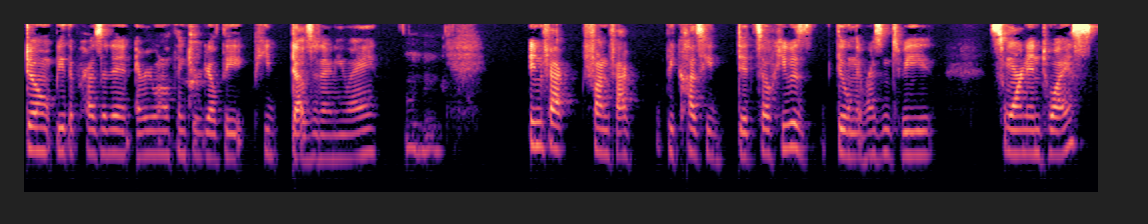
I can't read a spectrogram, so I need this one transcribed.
don't be the president. Everyone will think you're guilty. He does it anyway. hmm In fact, fun fact, because he did so, he was the only president to be sworn in twice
